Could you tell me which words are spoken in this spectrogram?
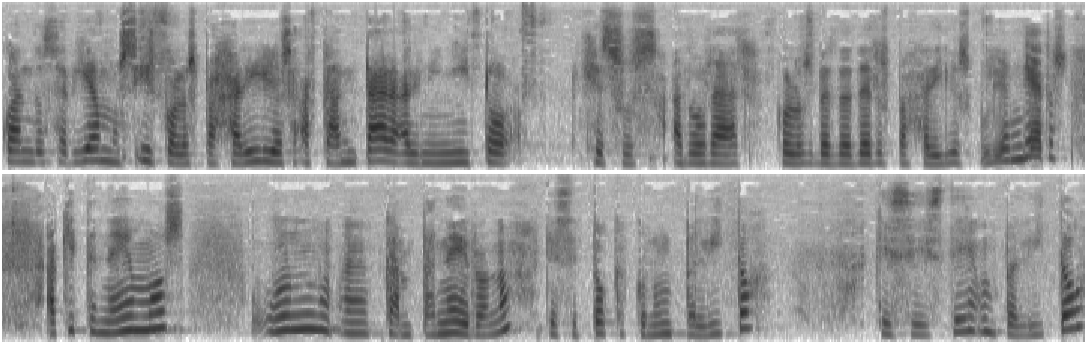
cuando sabíamos ir con los pajarillos a cantar al niñito Jesús, adorar con los verdaderos pajarillos bullangueros. Aquí tenemos un eh, campanero, ¿no? Que se toca con un palito, que es este, un palito,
